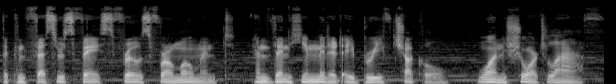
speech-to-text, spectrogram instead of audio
The confessor's face froze for a moment, and then he emitted a brief chuckle, one short laugh.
